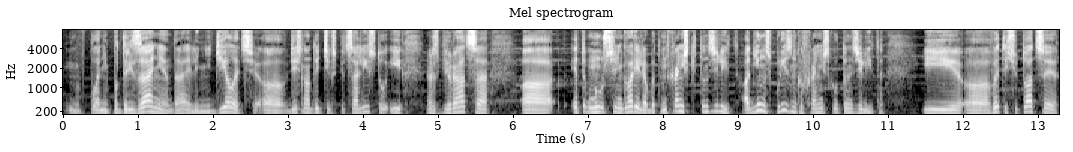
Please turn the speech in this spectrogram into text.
в плане подрезания, да, или не делать. А, Здесь надо идти к специалисту и разбираться. А, Это мы уже сегодня говорили об этом. Это хронический танзелит. Один из признаков хронического танзелита. И а, в этой ситуации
